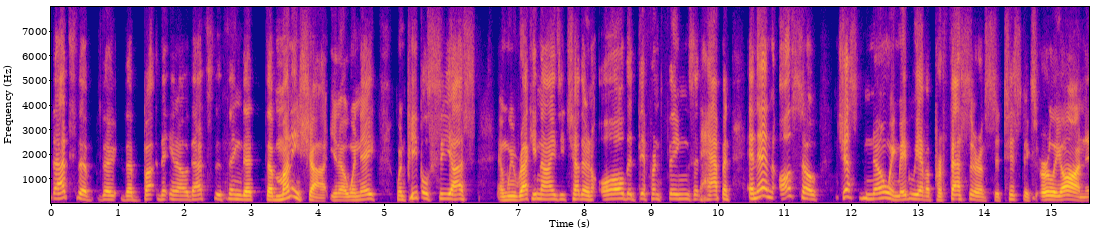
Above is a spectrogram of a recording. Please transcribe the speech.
that's the the the but the, you know that's the thing that the money shot. You know when they when people see us and we recognize each other and all the different things that happen, and then also just knowing maybe we have a professor of statistics early on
